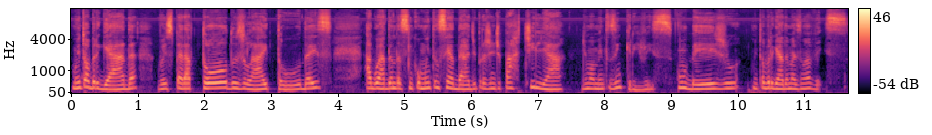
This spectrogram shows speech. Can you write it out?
Muito obrigada. Vou esperar todos lá e todas, aguardando assim com muita ansiedade para a gente partilhar de momentos incríveis. Um beijo, muito obrigada mais uma vez.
